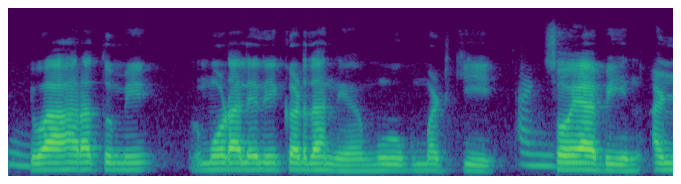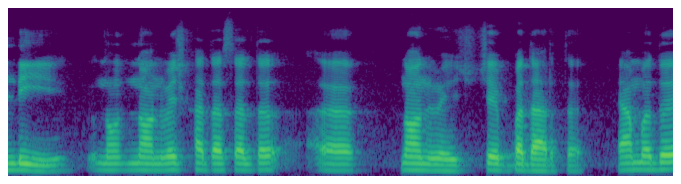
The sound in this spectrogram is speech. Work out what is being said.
किंवा आहारात तुम्ही मोड आलेली कडधान्य मूग मटकी. सोयाबीन अंडी नॉनव्हेज खात असाल तर नॉनव्हेजचे पदार्थ. यामध्ये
